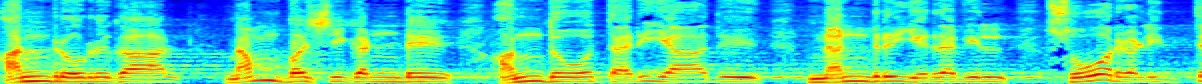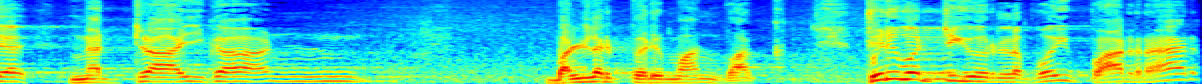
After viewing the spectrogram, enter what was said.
அன்றொரு கால் நம் பசி கண்டு அந்தோ தரியாது நன்று இரவில் சோரளித்த நற்றாய்கான். வள்ளற் பெருமான் வாக்கு. திருவற்றியூர்ல போய் பாடுறார்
